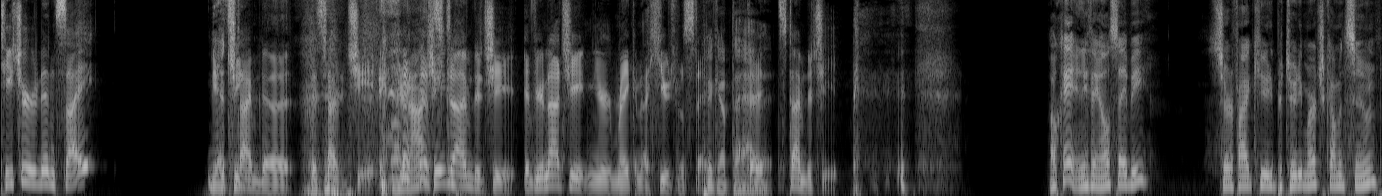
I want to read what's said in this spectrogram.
t-shirt in sight, Yeah, it's cheat. time to it's time to cheat. you're not it's cheating? time to cheat. If you're not cheating, you're making a huge mistake. Pick up the Okay, habit. it's time to cheat. Okay, anything else, AB? Certified Cutie Patootie merch coming soon.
